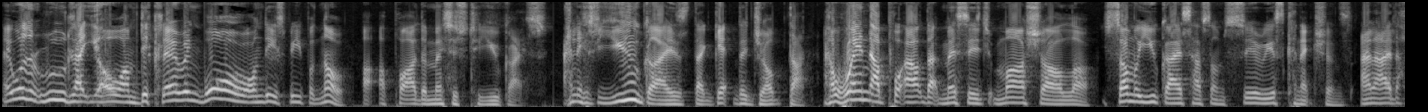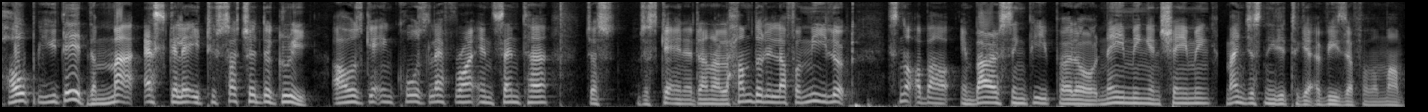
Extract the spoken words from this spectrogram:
it wasn't rude like, yo, I'm declaring war on these people. No, I, I put out the message to you guys. And it's you guys that get the job done. And when I put out that message, mashallah, some of you guys have some serious connections. And I'd hope you did. The matter escalated to such a degree. I was getting calls left, right, and center, just just getting it done. Alhamdulillah for me, look, it's not about embarrassing people or naming and shaming. Man just needed to get a visa for my mum.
